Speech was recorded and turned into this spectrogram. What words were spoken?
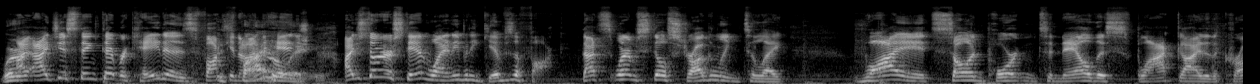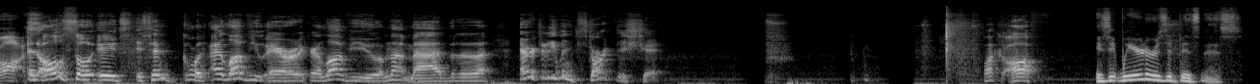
Where- I, I just think that Rekieta is fucking unhinged. I just don't understand why anybody gives a fuck. That's what I'm still struggling to like. Why it's so important to nail this black guy to the cross. And also, it's it's him going, "I love you, Eric. I love you. I'm not mad." Da, da, da. Eric didn't even start this shit. Fuck off. Is it weird or is it business?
